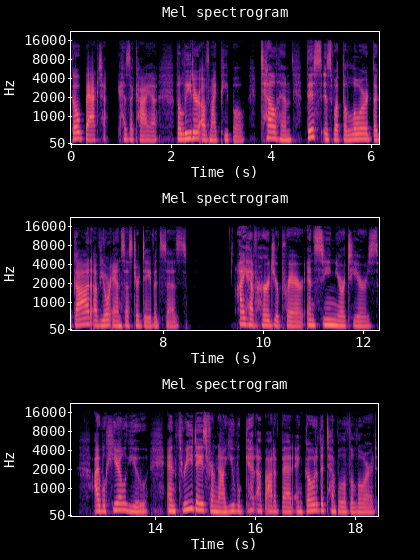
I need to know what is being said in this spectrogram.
Go back to Hezekiah, the leader of my people. Tell him, This is what the Lord, the God of your ancestor David, says I have heard your prayer and seen your tears. I will heal you, and three days from now you will get up out of bed and go to the temple of the Lord.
